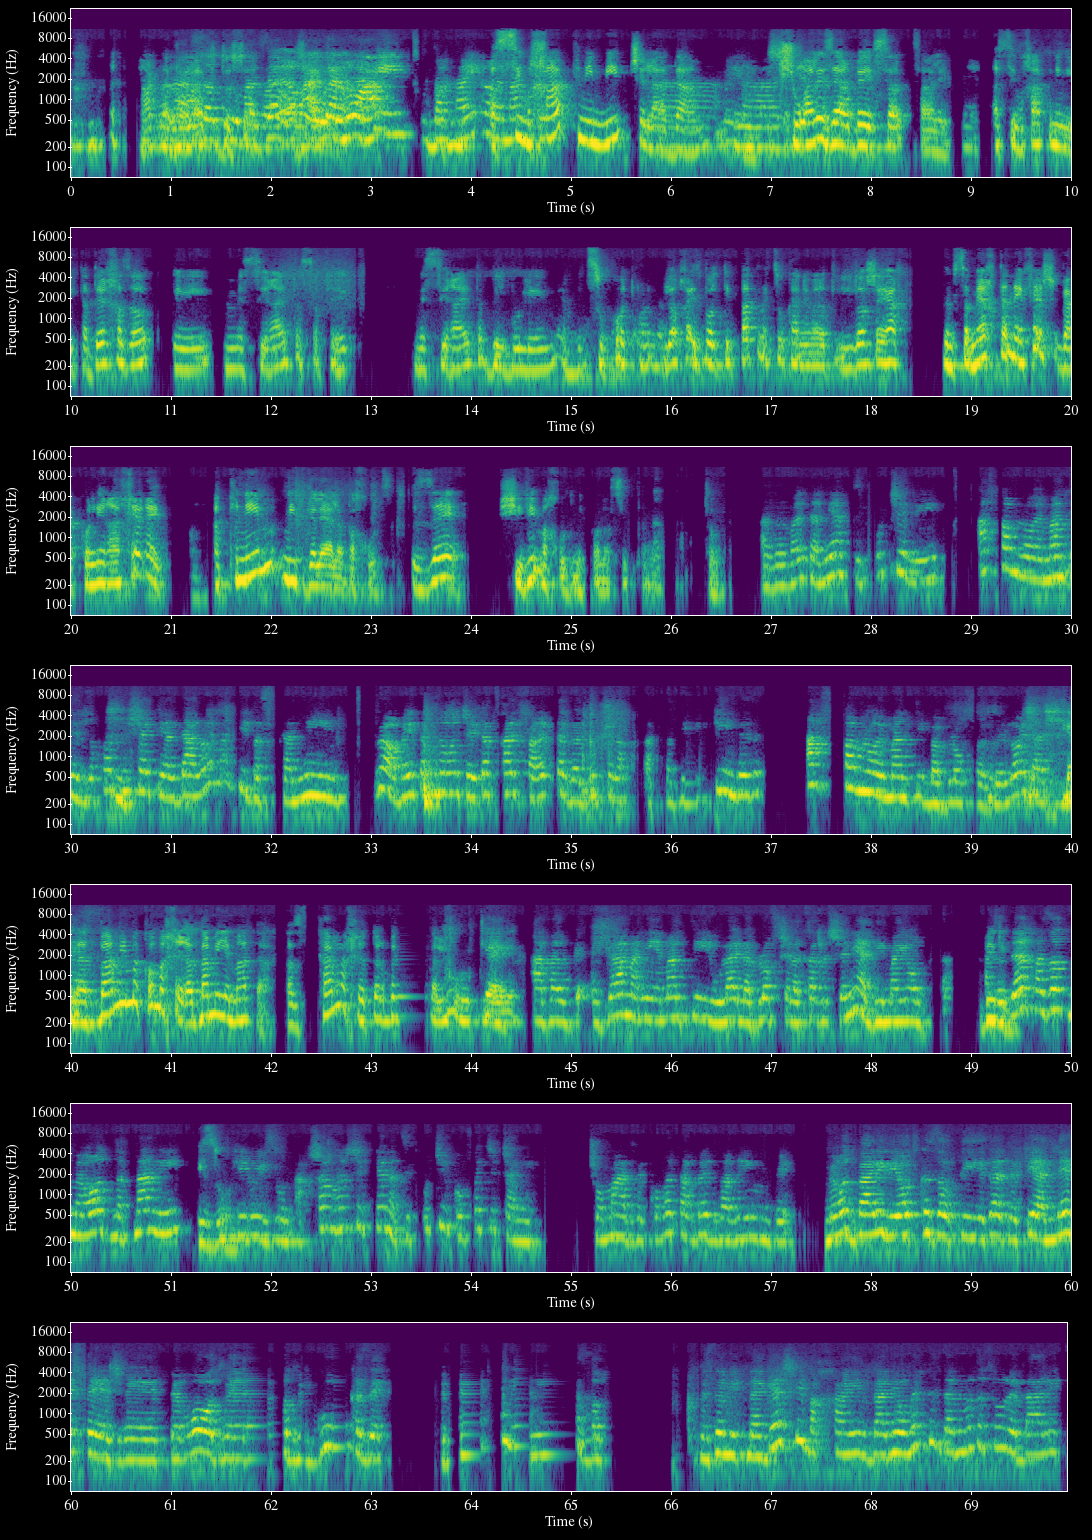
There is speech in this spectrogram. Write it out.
השמחה הפנימית של האדם, קשורה לזה הרבה, סאלם. השמחה הפנימית, הדרך הזאת, היא מסירה את הספק, מסירה את הבלבולים, מצוקות, אני לא יכולה לסבול טיפת מצוקה, אני אומרת, לא שייך, זה משמח את הנפש והכל נראה אחרת. הפנים מתגלה עליו בחוץ. זה 70 אחוז מכל הסיפור. טוב. אז באמת, אני, הציפות שלי, אף פעם לא האמנתי, אני זוכרת כשהייתי ילדה, לא האמנתי בסקנים, לא, היא תמיד אומרת שהייתה צריכה לפרק את הגדול של הצדיקים וזה, אף פעם לא האמנתי בבלוף הזה, לא יודעת. כן, את באה ממקום אחר, את באה מלמטה, אז קל לך יותר בקלות. כן, אבל גם אני האמנתי אולי לבלוף של הצד השני, הדמיון קצת. אז הדרך הזאת מאוד נתנה לי... איזון. כאילו איזון. עכשיו, מה שכן, הציפות שהיא קופצת שאני שומעת וקוראת הרבה דברים, ומאוד בא לי להיות כזאת, יודעת, לפי הנפש, ופירות, וגור כזה. אני כזאת. וזה מתנגש לי בחיים, ואני אומרת את זה, אני אומרת אפילו לבעלי,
